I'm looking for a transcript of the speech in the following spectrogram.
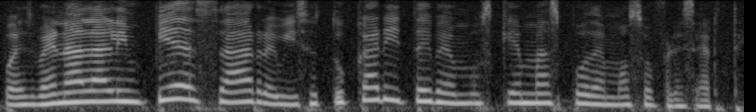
pues ven a la limpieza, revisa tu carita y vemos qué más podemos ofrecerte.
